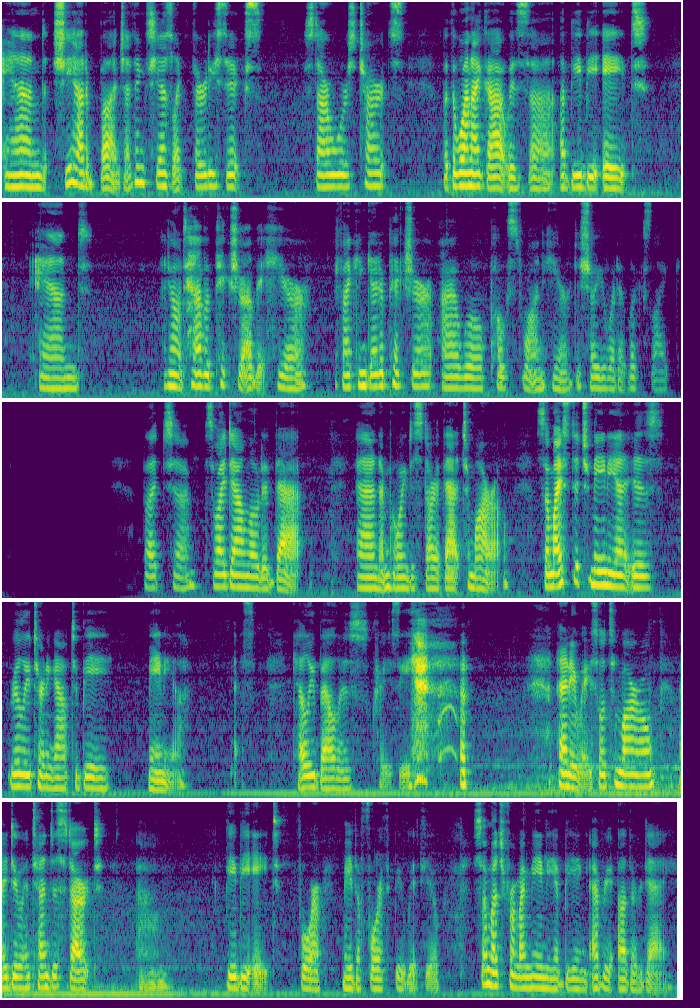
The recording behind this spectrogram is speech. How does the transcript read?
and she had a bunch. I think she has like 36 Star Wars charts, but the one I got was uh, a BB-8, and I don't have a picture of it here. If I can get a picture, I will post one here to show you what it looks like. But, uh, so I downloaded that, and I'm going to start that tomorrow. So my Stitch Maynia is really turning out to be mania. Yes. Kelly Bell is crazy. anyway, so tomorrow I do intend to start um, BB-8 for May the 4th be with you. So much for my Maynia being every other day.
